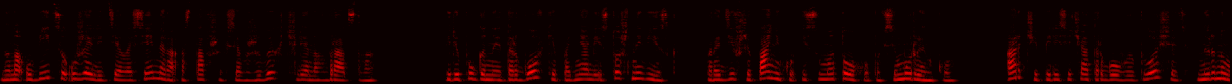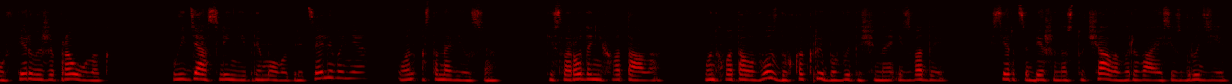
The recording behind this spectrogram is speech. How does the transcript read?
Но на убийцу уже летело семеро оставшихся в живых членов братства. Перепуганные торговки подняли истошный визг, породивший панику и суматоху по всему рынку. Арчи, пересеча торговую площадь, нырнул в первый же проулок. Уйдя с линии прямого прицеливания, он остановился. Кислорода не хватало. Он хватал воздух, как рыба, вытащенная из воды. Сердце бешено стучало, вырываясь из груди.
